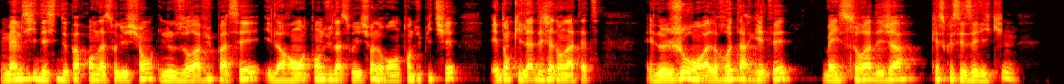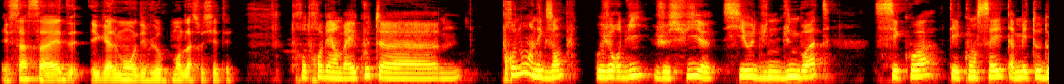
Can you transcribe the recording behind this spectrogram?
même s'il décide de pas prendre la solution, il nous aura vu passer, il aura entendu la solution, il aura entendu pitcher, et donc il l'a déjà dans la tête. Et le jour où on va le retargeter, ben il saura déjà qu'est-ce que c'est Zelic. Hmm. Et ça, ça aide également au développement de la société. Trop trop bien. Bah écoute, euh, prenons un exemple. Aujourd'hui, je suis euh, CEO d'une boîte. C'est quoi tes conseils, ta méthode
